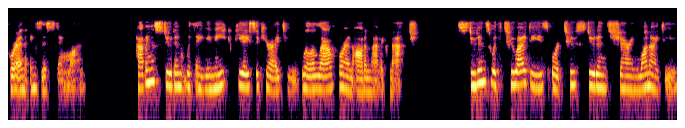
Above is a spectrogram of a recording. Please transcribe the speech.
for an existing one. Having a student with a unique PA Secure ID will allow for an automatic match. Students with two IDs or two students sharing one ID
